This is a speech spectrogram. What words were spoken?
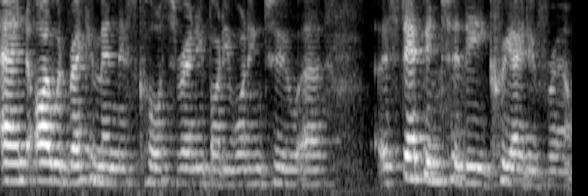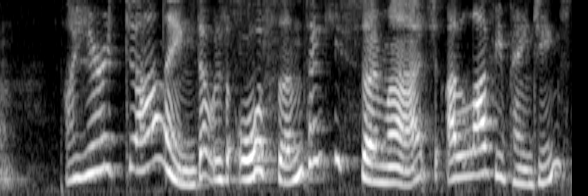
and I would recommend this course for anybody wanting to uh, step into the creative realm. Oh, you're a darling. That was awesome. Thank you so much. I love your paintings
